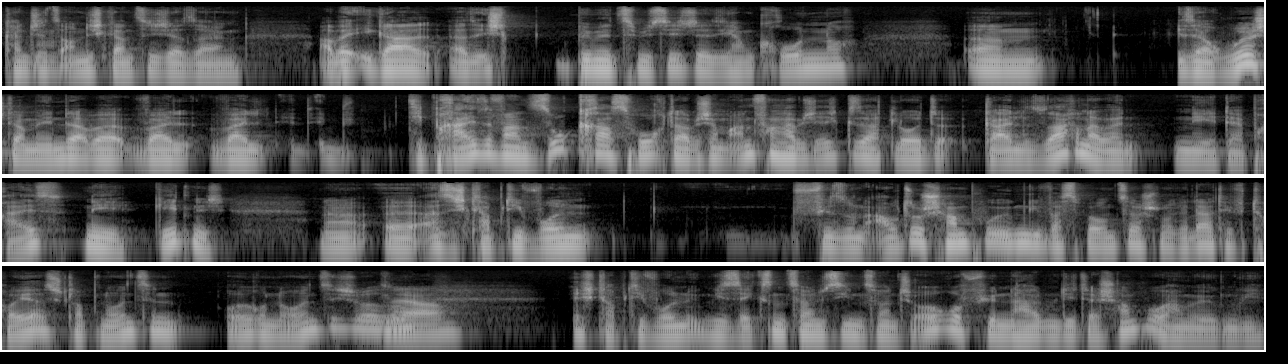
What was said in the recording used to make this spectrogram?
Kann ich jetzt auch nicht ganz sicher sagen. Aber egal, also ich bin mir ziemlich sicher, sie haben Kronen noch. Ähm, ist ja wurscht am Ende, aber weil, weil die Preise waren so krass hoch, da habe ich am Anfang habe ich echt gesagt, Leute, geile Sachen, aber nee, der Preis, nee, geht nicht. Na, äh, also ich glaube, die wollen für so ein Autoshampoo irgendwie, was bei uns ja schon relativ teuer ist, ich glaube 19,90 Euro oder so. Ja. Ich glaube, die wollen irgendwie 26, 27 Euro für einen halben Liter Shampoo haben irgendwie.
